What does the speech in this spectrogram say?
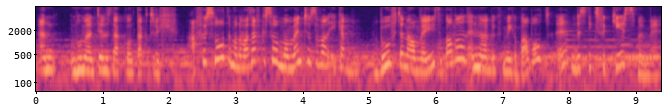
En momenteel is dat contact terug afgesloten. Maar dat was even zo'n momentje zo van... Ik heb behoefte aan met u te babbelen. En dan heb ik mee gebabbeld. Hè. Er is niks verkeerds met mij.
